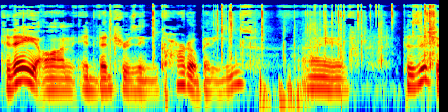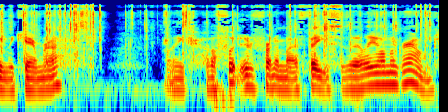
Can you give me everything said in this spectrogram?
Today on Adventures in Card Openings, I have positioned the camera like a foot in front of my face as I lay on the ground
